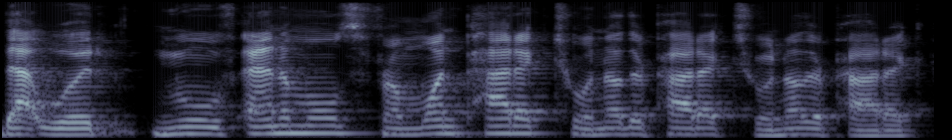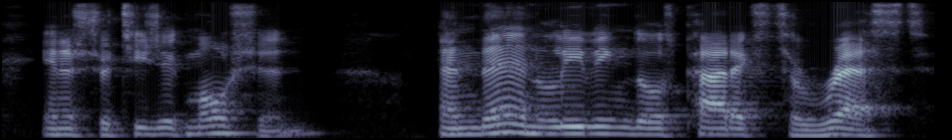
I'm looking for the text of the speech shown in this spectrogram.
that would move animals from one paddock to another paddock to another paddock in a strategic motion and then leaving those paddocks to rest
